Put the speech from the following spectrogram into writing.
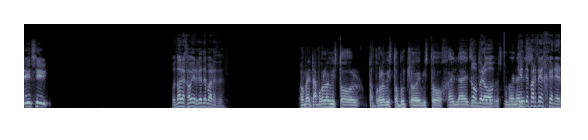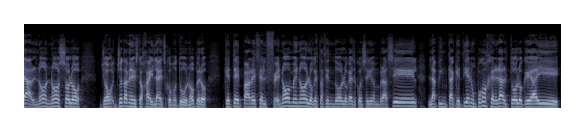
Sí, sí. Pues dale, Javier, ¿qué te parece? Hombre, tampoco lo he visto, tampoco lo he visto mucho, he visto highlights, No, he visto pero resúmenes. ¿qué te parece en general, no? No solo yo, yo también he visto highlights como tú, ¿no? Pero ¿qué te parece el fenómeno, lo que está haciendo, lo que ha conseguido en Brasil, la pinta que tiene, un poco en general todo lo que hay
